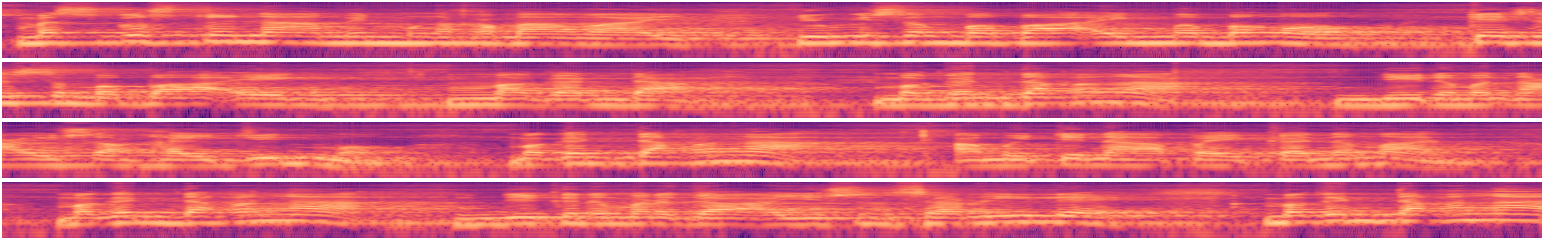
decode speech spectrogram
Mas gusto namin mga kamamay yung isang babaeng mabango kaysa sa babaeng maganda. Maganda ka nga, hindi naman ayos ang hygiene mo. Maganda ka nga, amoy tinapay ka naman. Maganda ka nga, hindi ka naman nag-aayos ng sarili. Maganda ka nga,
